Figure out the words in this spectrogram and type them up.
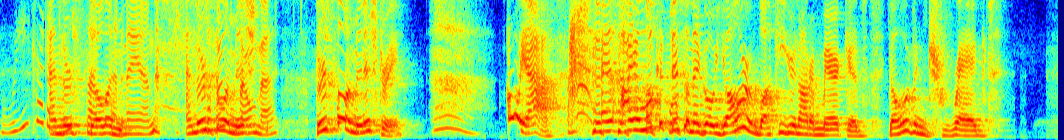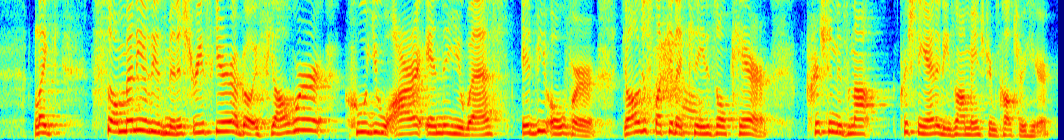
we gotta and do they're still something, man. and they're still a ministry. They're still in ministry. Oh yeah. And I look at this and I go, y'all are lucky you're not Americans. Y'all have been dragged. Like so many of these ministries here, I go, if y'all were who you are in the US, it'd be over. Y'all just lucky that Canadians don't care. Christian is not Christianity is not mainstream culture here.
